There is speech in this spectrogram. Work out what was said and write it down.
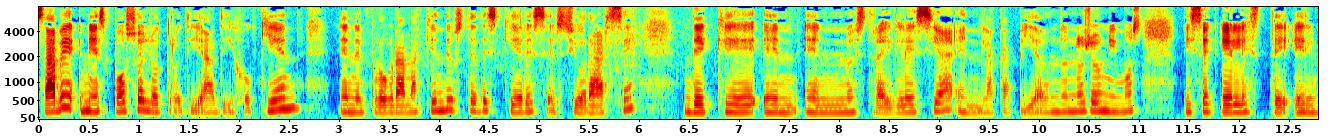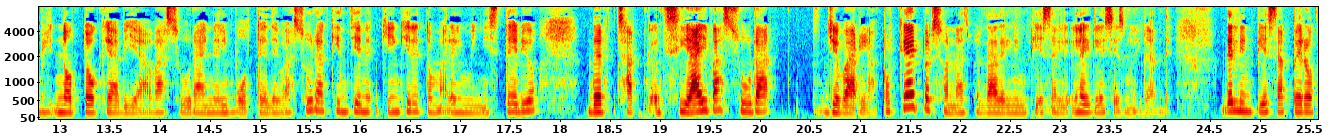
¿Sabe? Mi esposo el otro día dijo, ¿quién en el programa, quién de ustedes quiere cerciorarse de que en, en nuestra iglesia, en la capilla donde nos reunimos, dice que él, este, él notó que había basura en el bote de basura. ¿Quién, tiene, quién quiere tomar el ministerio? De, si hay basura, llevarla, porque hay personas, ¿verdad?, de limpieza, la iglesia es muy grande, de limpieza, pero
